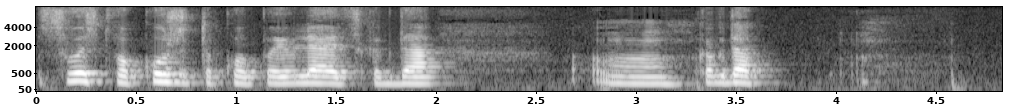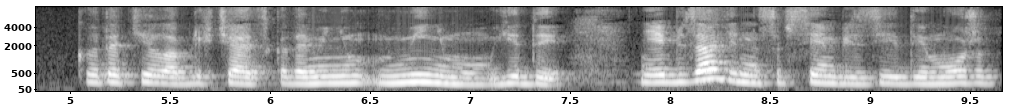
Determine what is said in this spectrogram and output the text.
свойство кожи такое появляется, когда, когда, когда тело облегчается, когда минимум, минимум еды. Не обязательно совсем без еды, может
